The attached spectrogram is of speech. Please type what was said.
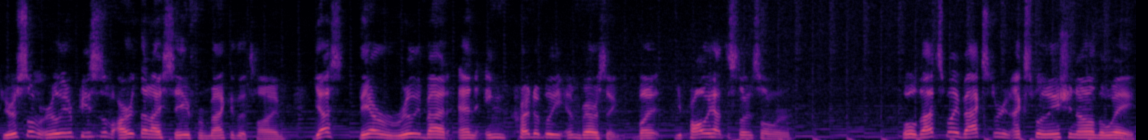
Here are some earlier pieces of art that I saved from back at the time. Yes, they are really bad and incredibly embarrassing, but you probably have to start somewhere. Well, that's my backstory and explanation out of the way.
